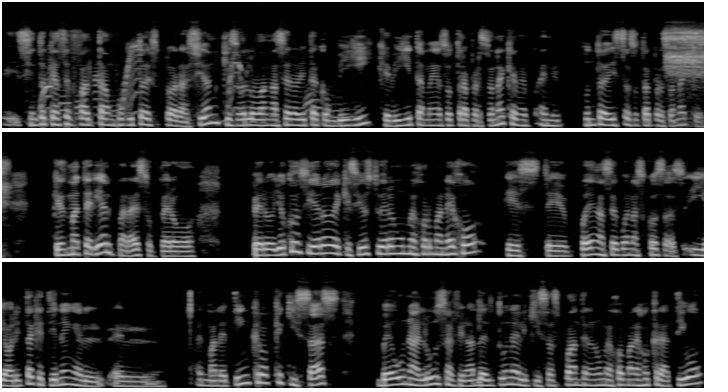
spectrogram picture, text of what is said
eh, siento que hace falta un poquito de exploración. Quizás lo van a hacer ahorita con Biggie, que Biggie también es otra persona que, en mi punto de vista, es otra persona que, que es material para eso. Pero, pero yo considero de que si ellos tuvieran un mejor manejo, este, pueden hacer buenas cosas. Y ahorita que tienen el, el, maletín, creo que quizás veo una luz al final del túnel y quizás puedan tener un mejor manejo creativo.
